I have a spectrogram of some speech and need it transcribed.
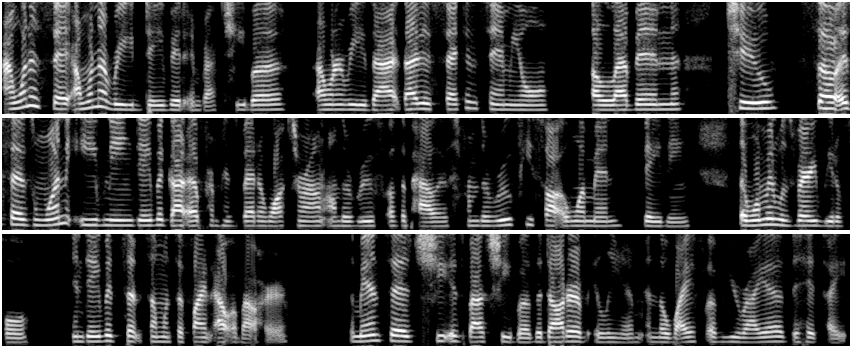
I want to say, I want to read David and Bathsheba I want to read that. That is Second Samuel 11 2. So it says, One evening, David got up from his bed and walked around on the roof of the palace. From the roof, he saw a woman bathing. The woman was very beautiful, and David sent someone to find out about her. The man said, She is Bathsheba, the daughter of Eliam, and the wife of Uriah the Hittite.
